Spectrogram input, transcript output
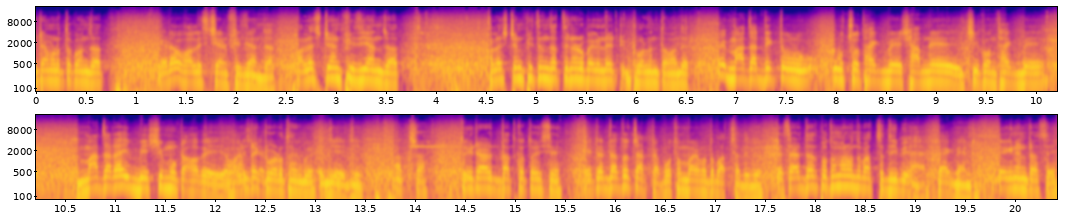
এটা মূলত কোন জাত? এটাও হলিস্টিয়ান ফিজিয়ান জাত। হলেস্টিয়ান ফিজিয়ান জাত। হলেস্টিয়ান ফিজিয়ান জাত চেনার উপায়গুলো একটু বলেন তো আমাদের। ওই মাজার উ- উঁচু থাকবে সামনে চিকন থাকবে মাজারাই বেশি মোটা হবে হালটা একটু বড় থাকবে? জি জি। আচ্ছা তো এটার দাঁত কত হয়েছে এটার দাঁতও চারটা প্রথমবারের মতো বাচ্চা দিবে। এটা চার দাঁত প্রথমবার মতো বাচ্চা দিবে? হ্যাঁ প্রেগনেন্ট প্রেগনেন্ট আছে।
